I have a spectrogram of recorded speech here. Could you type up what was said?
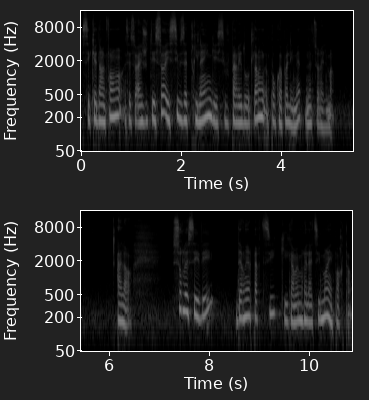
c'est que dans le fond, c'est ça, ajouter ça, et si vous êtes trilingue et si vous parlez d'autres langues, pourquoi pas les mettre naturellement. Alors, sur le CV, dernière partie qui est quand même relativement importante.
